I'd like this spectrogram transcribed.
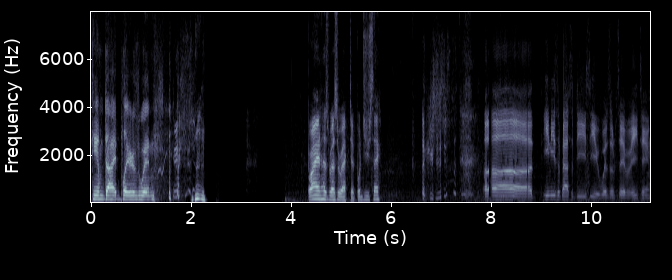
DM died, players win. Brian has resurrected. What did you say? uh, he needs to pass a DC Wisdom save of 18.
